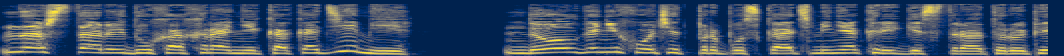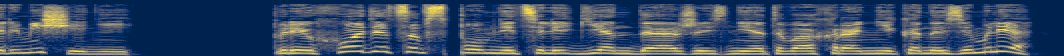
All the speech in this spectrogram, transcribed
Наш старый дух-охранник Академии долго не хочет пропускать меня к регистратору перемещений. Приходится вспомнить легенды о жизни этого охранника на Земле —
